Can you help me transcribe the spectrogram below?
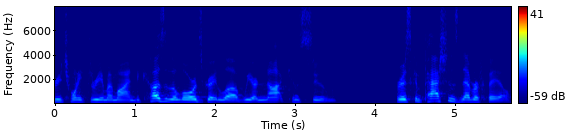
3.23 in my mind. Because of the Lord's great love, we are not consumed. For his compassions never fail.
